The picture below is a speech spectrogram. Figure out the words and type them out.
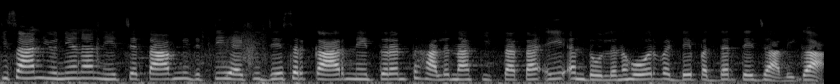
ਕਿਸਾਨ ਯੂਨੀਅਨਾਂ ਨੇ ਚੇਤਾਵਨੀ ਦਿੱਤੀ ਹੈ ਕਿ ਜੇ ਸਰਕਾਰ ਨੇ ਤੁਰੰਤ ਹੱਲ ਨਾ ਕੀਤਾ ਤਾਂ ਇਹ ਅੰਦੋਲਨ ਹੋਰ ਵੱਡੇ ਪੱਧਰ ਤੇ ਜਾਵੇਗਾ।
